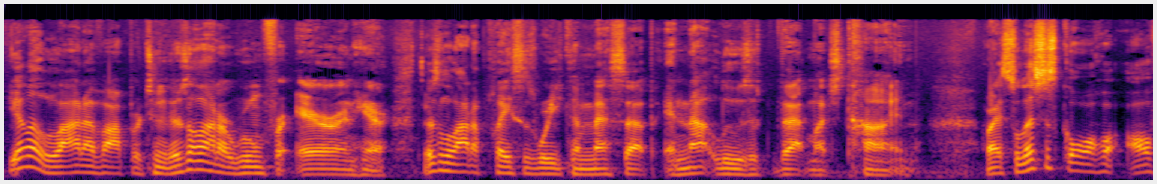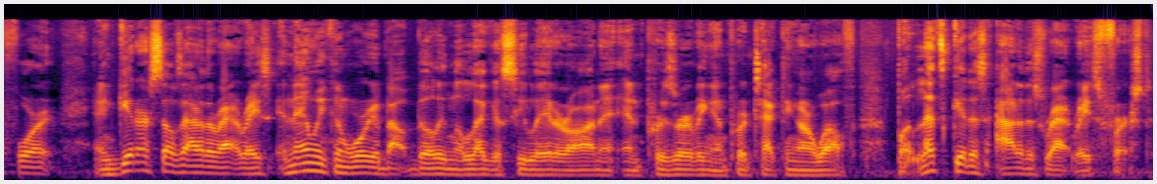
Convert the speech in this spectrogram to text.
you have a lot of opportunity. There's a lot of room for error in here. There's a lot of places where you can mess up and not lose that much time. All right, so let's just go all, all for it and get ourselves out of the rat race, and then we can worry about building the legacy later on and, and preserving and protecting our wealth. But let's get us out of this rat race first.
